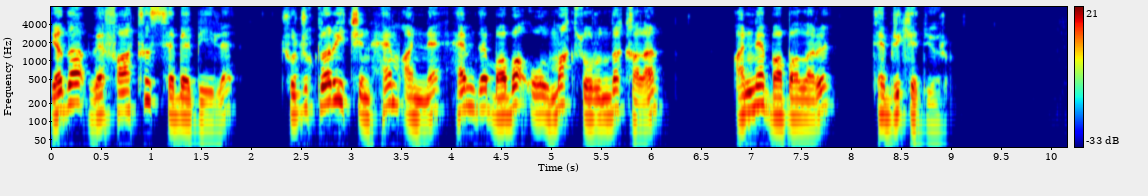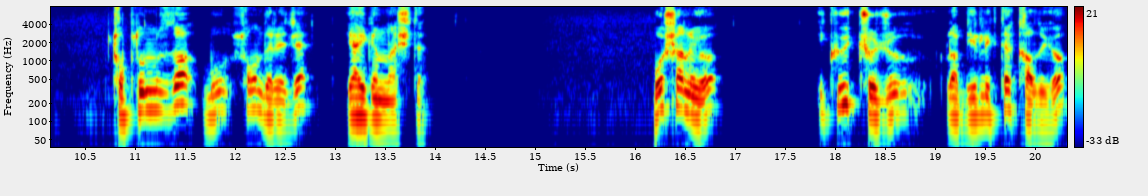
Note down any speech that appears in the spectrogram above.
ya da vefatı sebebiyle çocukları için hem anne hem de baba olmak zorunda kalan anne babaları tebrik ediyorum. Toplumumuzda bu son derece yaygınlaştı. Boşanıyor, 2-3 çocukla birlikte kalıyor.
